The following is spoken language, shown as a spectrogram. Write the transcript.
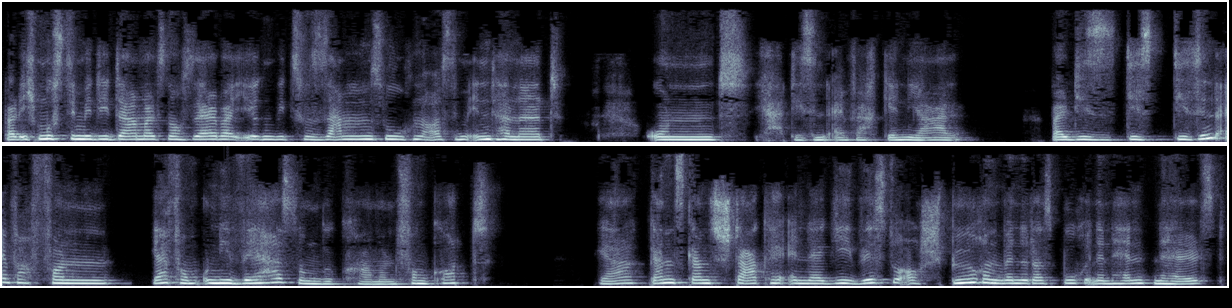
weil ich musste mir die damals noch selber irgendwie zusammensuchen aus dem Internet. Und ja, die sind einfach genial, weil die, die, die sind einfach von, ja, vom Universum gekommen, von Gott. Ja, ganz, ganz starke Energie. Wirst du auch spüren, wenn du das Buch in den Händen hältst.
